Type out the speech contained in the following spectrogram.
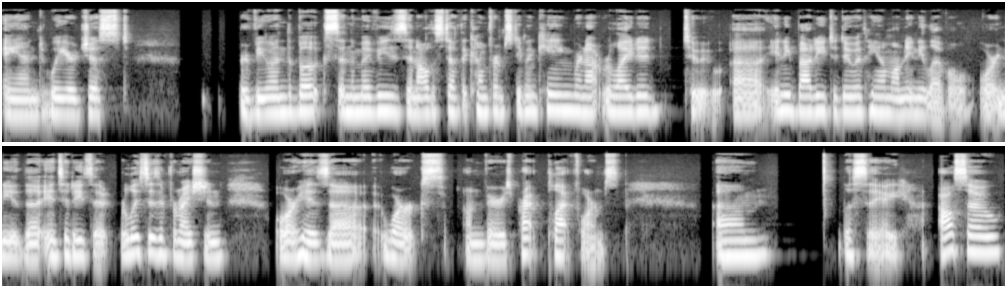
and we are just reviewing the books and the movies and all the stuff that come from Stephen King. We're not related to uh, anybody to do with him on any level or any of the entities that releases information or his uh, works on various platforms. Um, let's see. Also,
